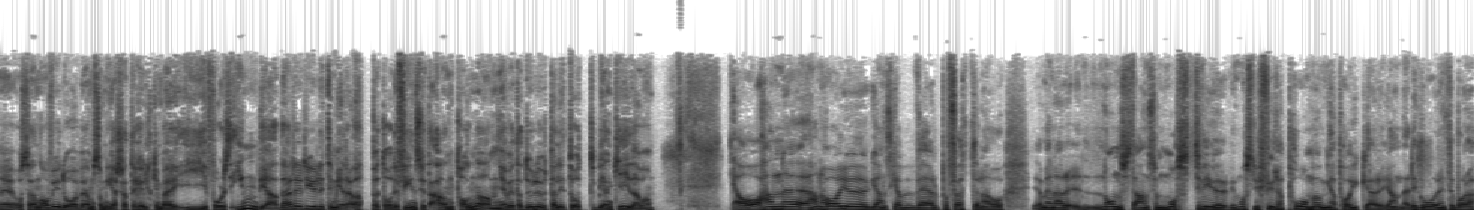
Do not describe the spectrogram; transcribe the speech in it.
Eh, och sen har vi då vem som ersätter Hylkenberg i Force India. Där är det ju lite mer öppet. Då. Det finns ju ett antal namn. Jag vet att du lutar lite åt Bianchi där va? Ja, han, eh, han har ju ganska väl på fötterna och jag menar någonstans så måste vi ju, vi måste ju fylla på med unga pojkar, Janne. Det går inte bara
